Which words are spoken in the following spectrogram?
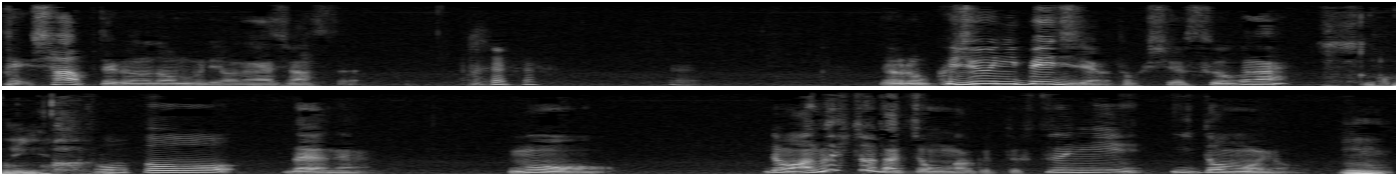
てシャープテクノドンブリお願いします。でも62ページだよ、特集。すごくない？すごいな。相当だよね。もう、でもあの人たち音楽って普通にいいと思うよ。うん。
